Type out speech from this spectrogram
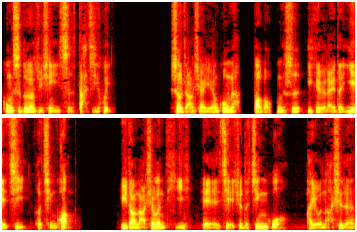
公司都要举行一次大集会，社长向员工呢报告公司一个月来的业绩和情况，遇到哪些问题，诶，解决的经过，还有哪些人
